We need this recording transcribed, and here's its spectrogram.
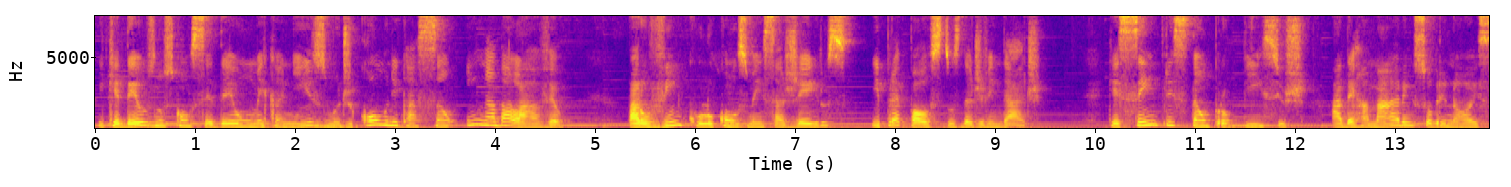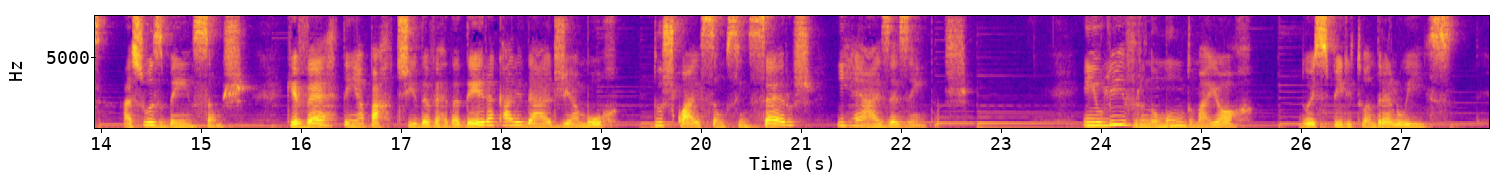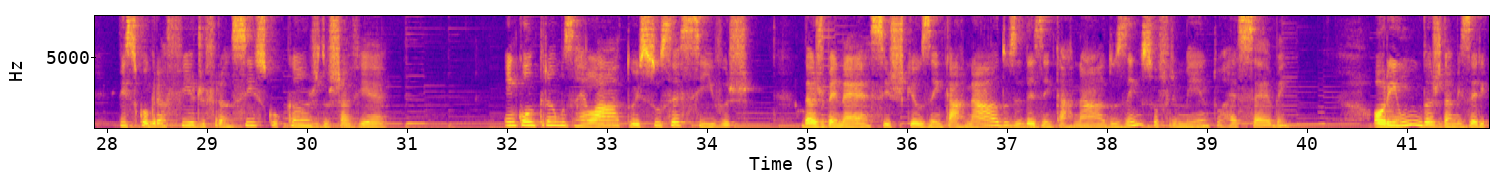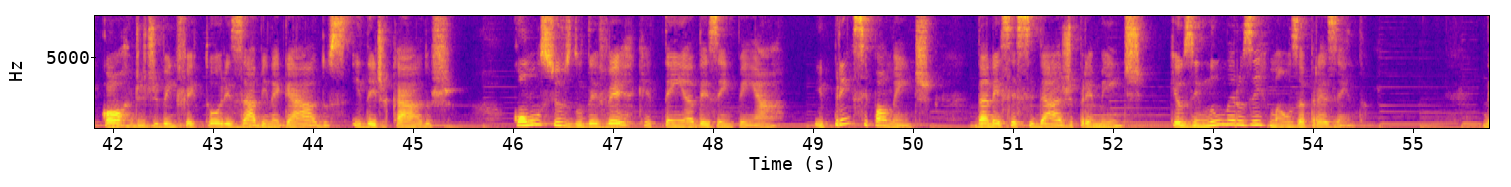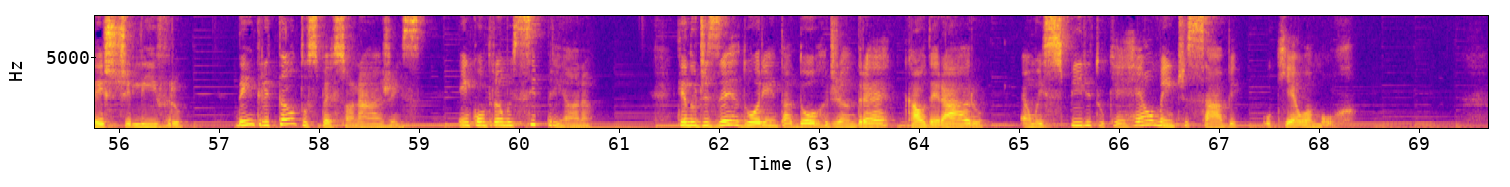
e que Deus nos concedeu um mecanismo de comunicação inabalável para o vínculo com os mensageiros e prepostos da divindade, que sempre estão propícios a derramarem sobre nós as suas bênçãos, que vertem a partir da verdadeira caridade e amor, dos quais são sinceros e reais exemplos. Em o livro No Mundo Maior, do espírito André Luiz, psicografia de Francisco Cândido Xavier, encontramos relatos sucessivos das benesses que os encarnados e desencarnados em sofrimento recebem, oriundas da misericórdia de benfeitores abnegados e dedicados, cônscios do dever que têm a desempenhar e, principalmente, da necessidade premente que os inúmeros irmãos apresentam. Neste livro, dentre tantos personagens, encontramos Cipriana, que, no dizer do orientador de André Calderaro, é um espírito que realmente sabe o que é o amor.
